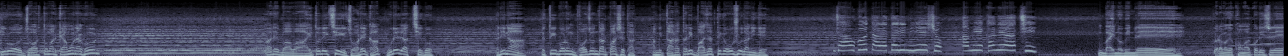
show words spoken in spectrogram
কি গো, জ্বর তোমার কেমন এখন? আরে বাবা এই তো দেখছি জ্বরে ঘা পুড়ে যাচ্ছে গো। রিনা তুই বরং ভজনদার পাশে থাক আমি তাড়াতাড়ি বাজার থেকে ওষুধ আনি গে। যাও গো তাড়াতাড়ি নিয়ে এসো আমি এখানে আছি। ভাই নবীন রে তোরা আমাকে ক্ষমা করিস রে।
